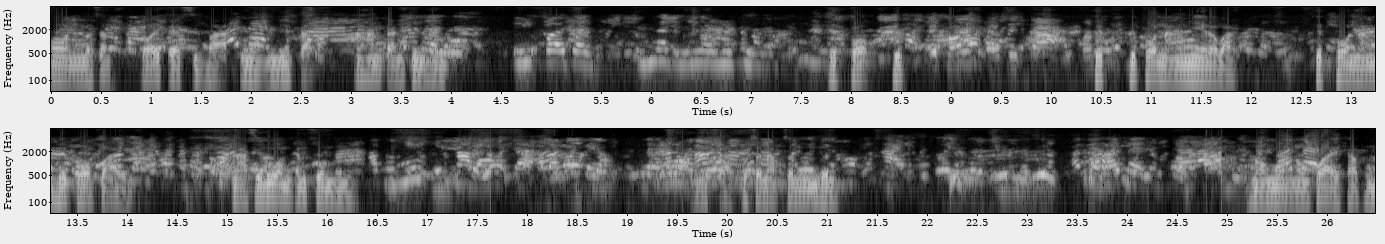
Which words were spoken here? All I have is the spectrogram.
อ่อนว่าซั่นร้อยแปดสิบบาทพี่น้องนี่กับอาหารการกินครับอีกก็จะเพื่อนจะมีเงินมีถึงเฮ็ดเพาะเฮ็ดไอ้ขอร้อยแปดสิบจ้าเฮ็ดเฮ็ดเพาะหนังเมียแล้ววะ เฮ็ดเพาะหนังเฮ็ดเพาะไฟน่าสิร่วมกันส้มตัวนี้ห้าร้อยจ้าห้าร้อยเดียวบรรยากาศผู้สนับสนุนเพิ่นน้องงัวน้องควายครับผม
